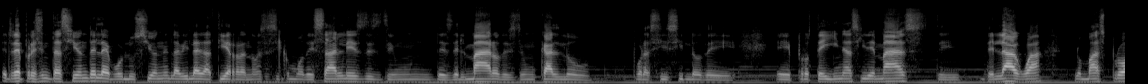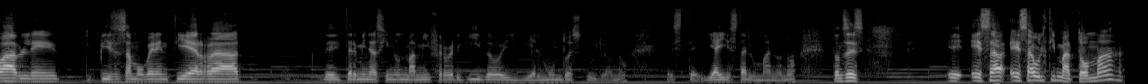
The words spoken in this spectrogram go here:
representación de la evolución en la vida de la Tierra, ¿no? Es así como de sales desde, un, desde el mar o desde un caldo, por así decirlo, de eh, proteínas y demás del agua, lo más probable, empiezas a mover en tierra, de, terminas siendo un mamífero erguido y el mundo es tuyo, ¿no? Este, y ahí está el humano, ¿no? Entonces, eh, esa, esa última toma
